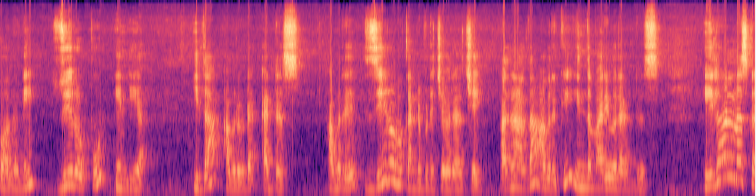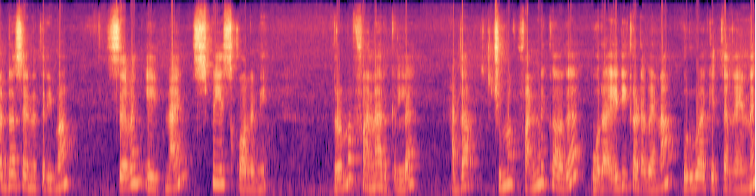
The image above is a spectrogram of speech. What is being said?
colony Zeropur India. இதான் அவரோட அட்ரஸ். அவரு ஜீரோவை கண்டுபிடிச்சவராச்சே அதனால தான் அவருக்கு இந்த மாதிரி ஒரு அட்ரஸ். இலான் மஸ்க் அட்ரஸ் என்ன தெரியுமா? Seven eight nine space colony ரொம்ப ஃபன்னாக இருக்குல்ல? அதான் சும்மா ஃபன்னுக்காக ஒரு ஐடி கார்டை வேணா உருவாக்கி தர்றேன்னு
